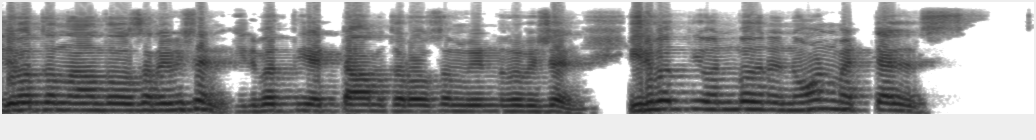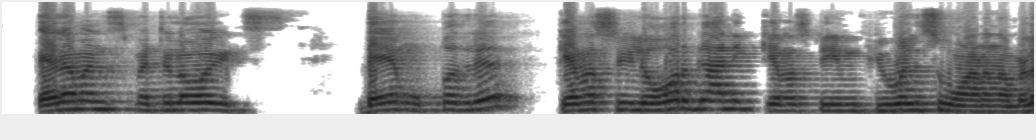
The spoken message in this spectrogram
ഇരുപത്തി ഒന്നാമത്തെ ദിവസം റിവിഷൻ ഇരുപത്തി എട്ടാമത്തെ ദിവസം വീണ്ടും റിവിഷൻ ഇരുപത്തി ഒൻപതിന് non metals elements metalloids day മുപ്പതിൽ കെമിസ്ട്രിയിൽ ഓർഗാനിക് കെമിസ്ട്രിയും ഫ്യൂവൽസും ആണ് നമ്മൾ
